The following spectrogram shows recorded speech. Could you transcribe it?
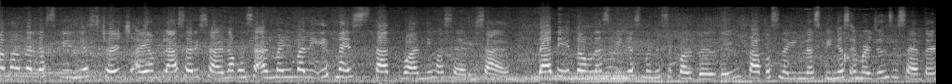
Lamang ng Las Piñas Church ay ang Plaza Rizal na kung saan may maliit na estatwa ni Jose Rizal. Dati itong Las Piñas Municipal Building, tapos naging Las Piñas Emergency Center,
